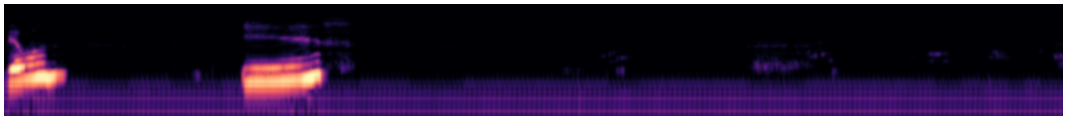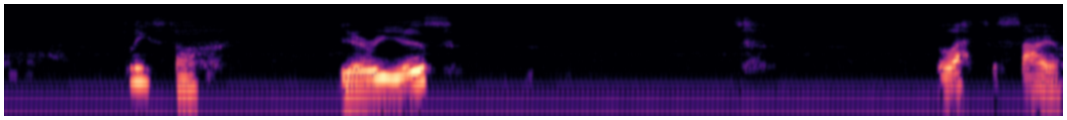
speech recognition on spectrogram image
villain is please stop. There he is. Latisile.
